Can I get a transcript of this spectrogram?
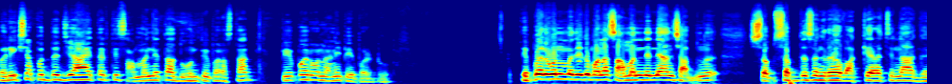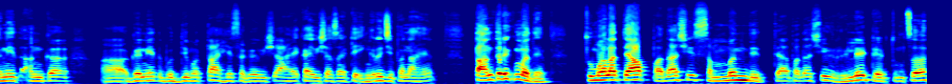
परीक्षा पद्धत जी आहे तर ते सामान्यतः दोन पेपर असतात. पेपर वन आणि पेपर टू पेपर वनमध्ये तुम्हाला सामान्य ज्ञान शब्द शब शब्दसंग्रह वाक्यरचना गणित अंक गणित बुद्धिमत्ता हे सगळे विषय आहे. काही विषयासाठी इंग्रजी पण आहे. तांत्रिकमध्ये तुम्हाला त्या पदाशी संबंधित त्या पदाशी रिलेटेड तुमचं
